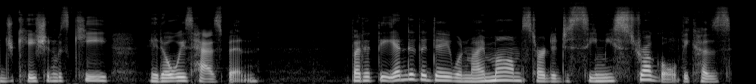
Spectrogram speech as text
Education was key, it always has been. But at the end of the day, when my mom started to see me struggle because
